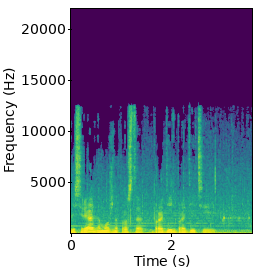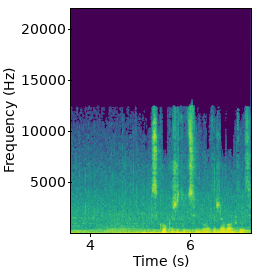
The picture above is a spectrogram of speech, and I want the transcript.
Здесь реально можно просто бродить, бродить и... Сколько же тут всего, это же обалдеть.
